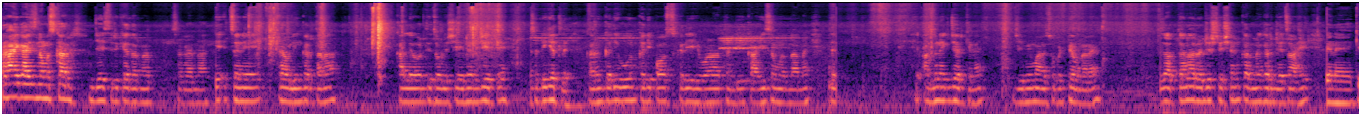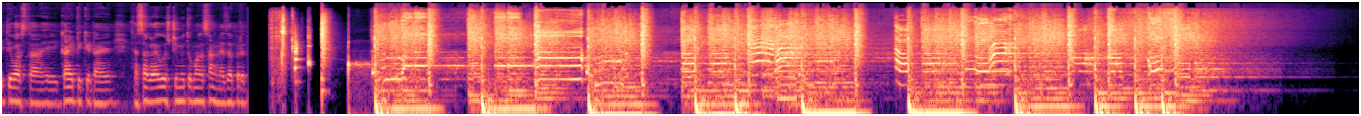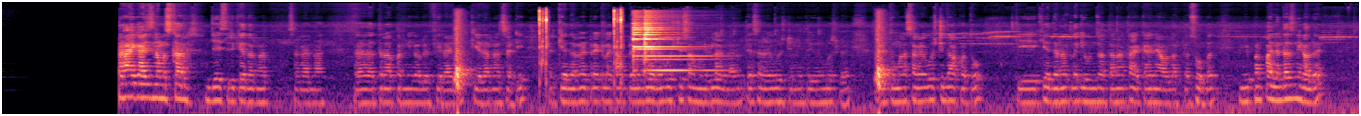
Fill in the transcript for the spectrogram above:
Hi guys नमस्कार. जय श्री केदारनाथ सगळ्यांना. चणे ट्रॅव्हलिंग करताना खाल्ल्यावरती थोडीशी एनर्जी येते. त्यासाठी घेतले कारण कधी ऊन कधी पाऊस कधी हिवाळा थंडी काही समजणार नाही. हे अजून एक जर्किन आहे जे मी माझ्यासोबत ठेवणार आहे. जाताना रजिस्ट्रेशन करणं गरजेचं आहे. ट्रेन किती वाजता आहे काय तिकीट आहे ह्या सगळ्या गोष्टी मी तुम्हाला सांगण्याचा प्रयत्न हाय गाईज नमस्कार. जय श्री केदारनाथ सगळ्यांना. तर आपण निघालोय फिरायला केदारनाथसाठी. तर केदारनाथ ट्रॅकला का आपल्याला ज्या गोष्टी सामग्री लागणार त्या सगळ्या गोष्टी मी इथे घेऊन बसलोय. आणि तुम्हाला सगळ्या गोष्टी दाखवतो की केदारनाथला घेऊन जाताना काय काय न्यावं लागतं सोबत. मी पण पहिल्यांदाच निघालोय.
